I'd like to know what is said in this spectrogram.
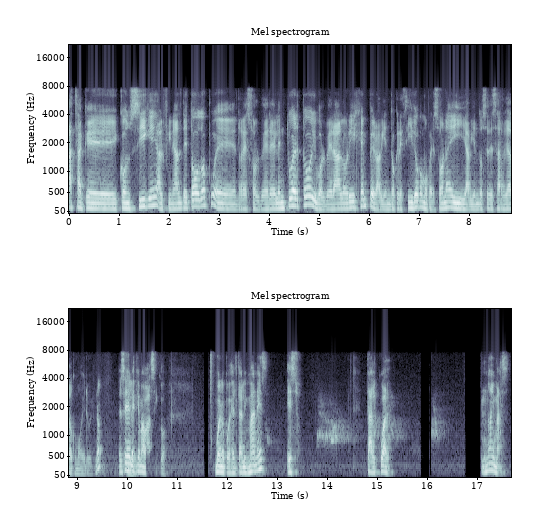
hasta que consigue al final de todo pues resolver el entuerto y volver al origen, pero habiendo crecido como persona y habiéndose desarrollado como héroe, ¿no? Ese es el esquema básico. Bueno, pues el talismán es eso. Tal cual. No hay más.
